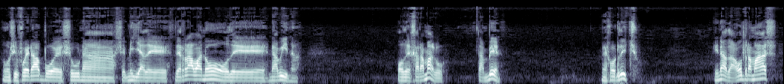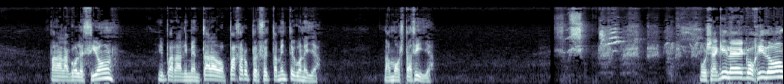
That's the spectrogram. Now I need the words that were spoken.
como si fuera pues una semilla de, rábano o de navina, o de jaramago, también, mejor dicho. Y nada, otra más para la colección y para alimentar a los pájaros perfectamente con ella, la mostacilla. Pues aquí le he cogido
